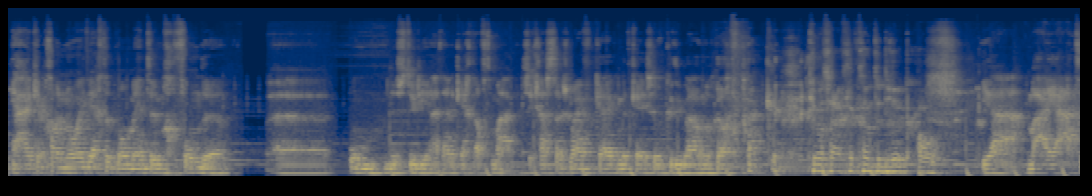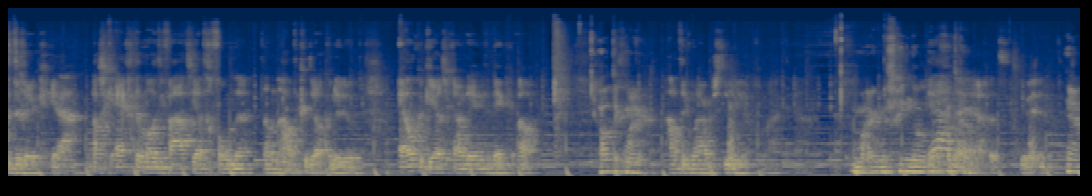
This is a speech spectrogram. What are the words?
ja, ik heb gewoon nooit echt het momentum gevonden om de studie uiteindelijk echt af te maken. Dus ik ga straks maar even kijken met Kees of ik het überhaupt nog kan afmaken. Je was eigenlijk gewoon te druk al. Ja, maar ja, te druk, ja. Als ik echt de motivatie had gevonden, dan had ik het wel kunnen doen. Elke keer als ik aan denk, dan denk ik, oh, Had ik maar. had ik maar mijn studie afgemaakt. Ja, Maar misschien dat het nog ja, wat nee, kan. ja dat, je weet het. Ja.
